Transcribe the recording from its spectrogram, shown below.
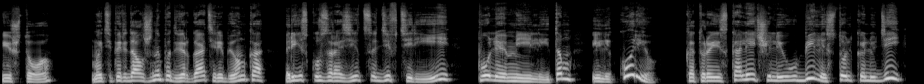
И что? Мы теперь должны подвергать ребенка риску заразиться дифтерией, полиомиелитом или корью, которые искалечили и убили столько людей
